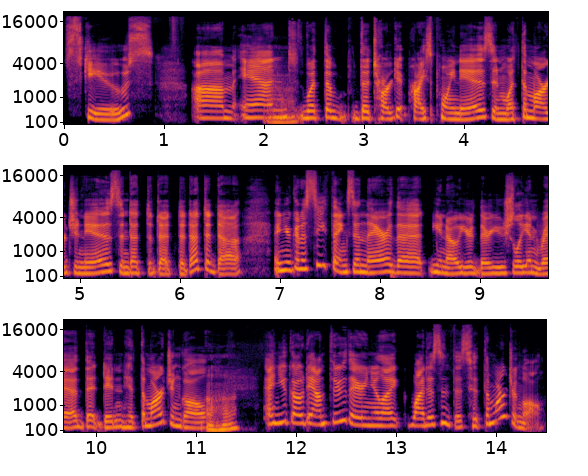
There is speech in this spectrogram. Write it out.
SKUs um, and uh-huh. what the the target price point is and what the margin is and da da da da da da. da. And you're going to see things in there that you know you're they're usually in red that didn't hit the margin goal. Uh-huh. And you go down through there and you're like, why doesn't this hit the margin goal?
